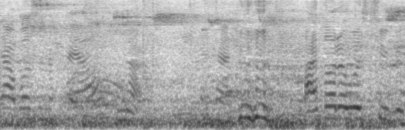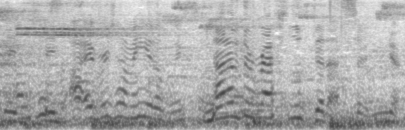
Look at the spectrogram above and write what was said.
That wasn't a foul. I thought it was two, but they, they Just, every time I hear the whistle. none of the refs looked at us, so no.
